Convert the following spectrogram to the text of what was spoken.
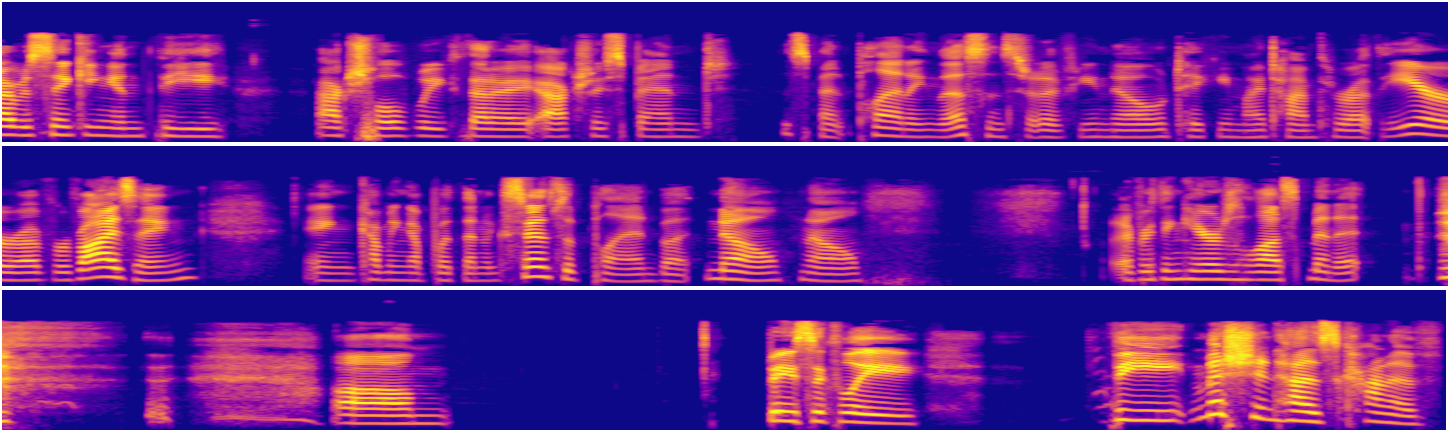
I was thinking in the actual week that I actually spend spent planning this instead of you know taking my time throughout the year of revising and coming up with an extensive plan, but no, no, everything here is last minute. um, basically, the mission has kind of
